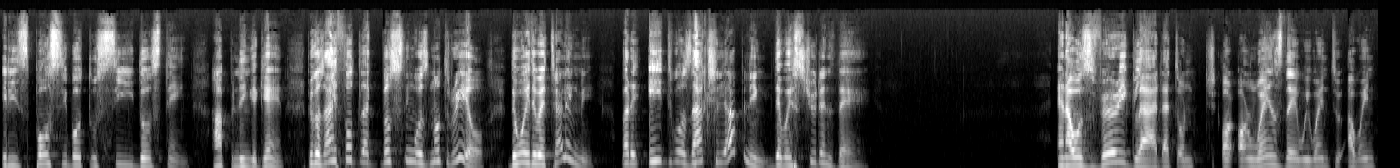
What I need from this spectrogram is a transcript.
it is possible to see those things happening again. Because I thought like those things was not real the way they were telling me. But it, it was actually happening. There were students there. And I was very glad that on, on Wednesday we went to I went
